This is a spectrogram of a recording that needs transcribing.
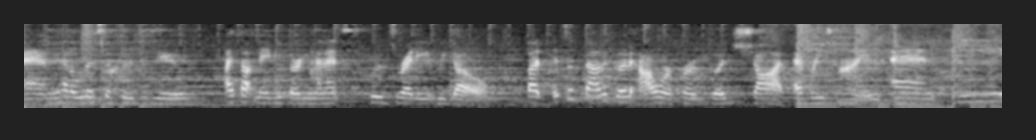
and we had a list of food to do, I thought maybe 30 minutes, food's ready, we go. But it's about a good hour for a good shot every time. And he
